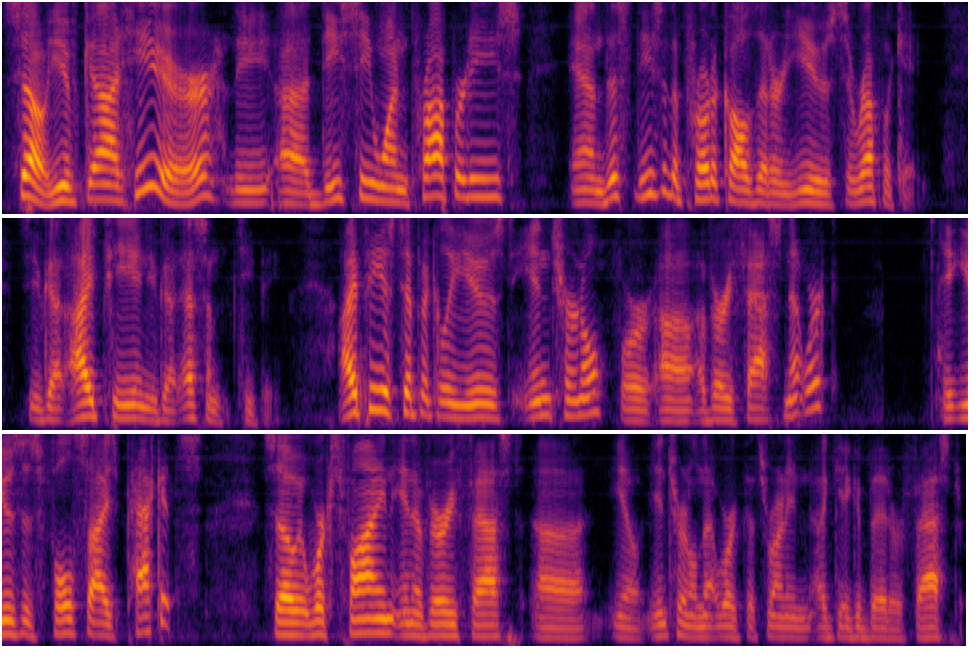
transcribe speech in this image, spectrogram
So you've got here the uh, DC1 properties, and this, these are the protocols that are used to replicate. So you've got IP and you've got SMTP. IP is typically used internal for uh, a very fast network. It uses full-size packets so it works fine in a very fast, uh, you know, internal network that's running a gigabit or faster.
